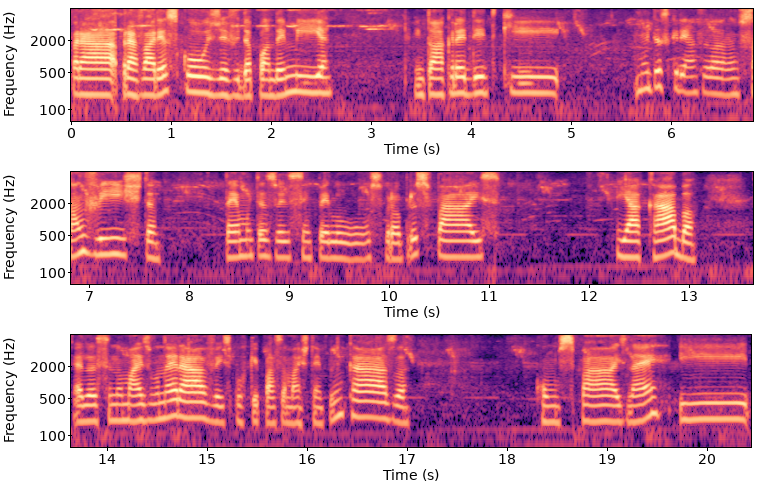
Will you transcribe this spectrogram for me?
para várias coisas devido à pandemia. Então acredito que muitas crianças não são vistas, até muitas vezes assim, pelos próprios pais. E acaba elas sendo mais vulneráveis, porque passa mais tempo em casa, com os pais, né? E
